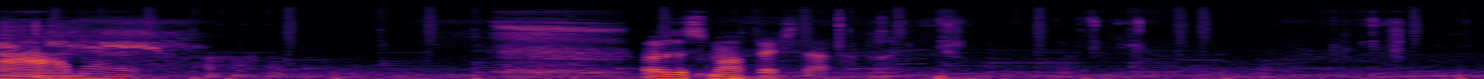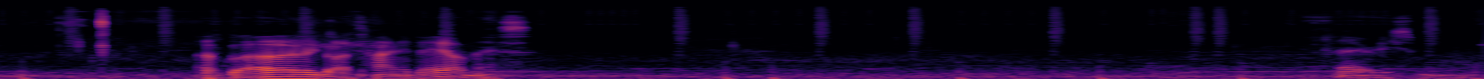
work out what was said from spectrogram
Ah no. That was a small fish. That. I've got. I only got a tiny bait on this. Very small.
